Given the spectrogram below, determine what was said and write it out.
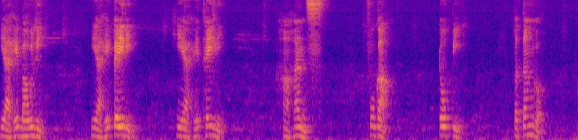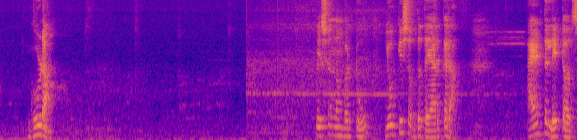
ही आहे बाहुली. ही आहे कैरी. ही आहे थैली. हा हंस. फुगा. टोपी. पतंग. घोडा. क्वेश्चन नंबर टू योग्य शब्द तयार करा. Add the letters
